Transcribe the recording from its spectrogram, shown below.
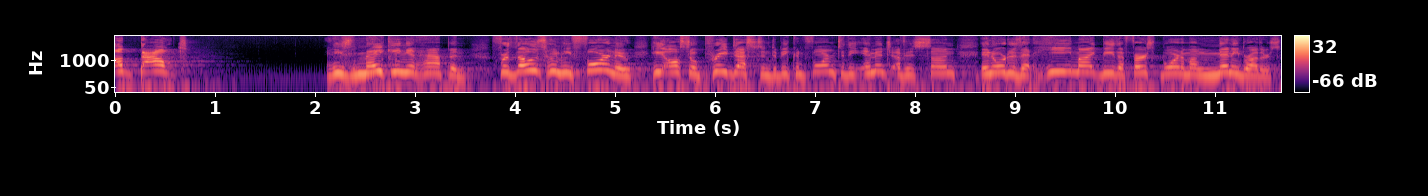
about. And he's making it happen. For those whom he foreknew, he also predestined to be conformed to the image of his Son, in order that he might be the firstborn among many brothers.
